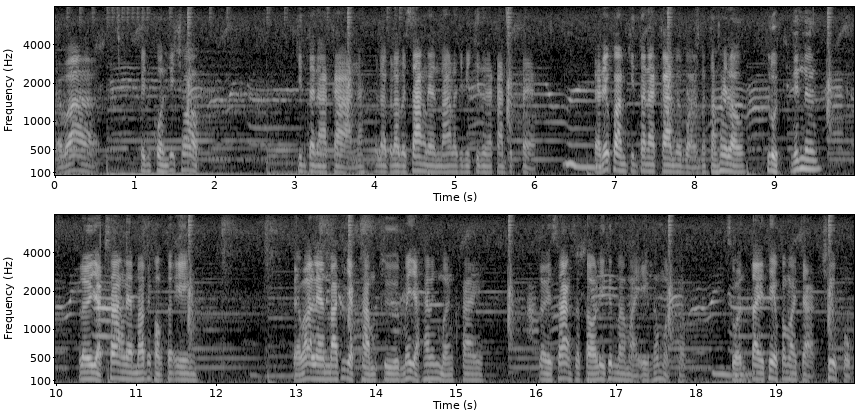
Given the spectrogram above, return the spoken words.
แต่ว่าเป็นคนที่ชอบจินตนาการนะเวลาเวลาไปสร้างแลนด์มาร์คเราจะมีจินตนาการแปลกๆแต่ด้วยความจินตนาการบ่อยๆมันทำให้เราหลุดนิดนึง เลยอยากสร้างแลนด์มาร์คเป็นของตัวเอง แต่ว่าแลนด์มาร์คที่อยากทำคือไม่อยากให้มันเหมือนใคร เลยสร้างสตอรี่ขึ้นมาใหม่เองทั้งหมดครับสวนไตรเทพก็มาจากชื่อผม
